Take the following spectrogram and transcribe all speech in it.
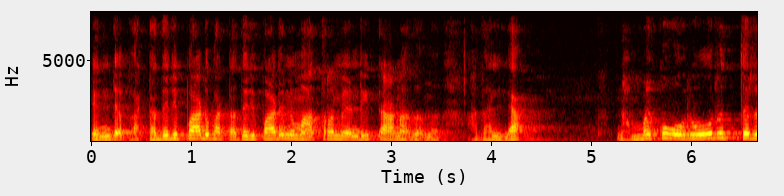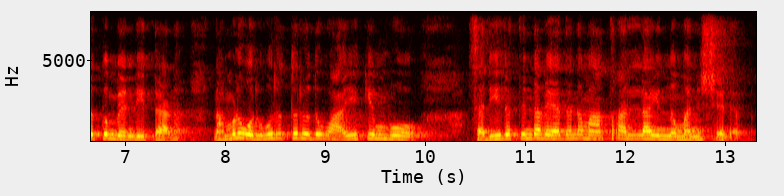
എന്റെ ഭട്ടതിരിപ്പാട് ഭട്ടതിരിപ്പാടിന് മാത്രം വേണ്ടിയിട്ടാണ് അതെന്ന്. അതല്ല. നമ്മൾക്ക് ഓരോരുത്തർക്കും വേണ്ടിയിട്ടാണ്. നമ്മൾ ഓരോരുത്തരും ഇത് വായിക്കുമ്പോൾ ശരീരത്തിന്റെ വേദന മാത്രമല്ല ഇന്ന് മനുഷ്യന്.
